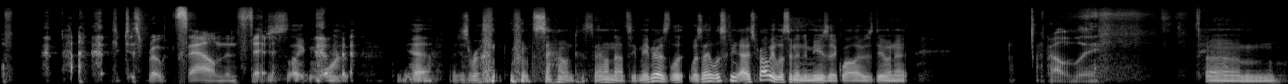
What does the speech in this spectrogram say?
you just wrote sound instead. Just like more. Yeah, I just wrote, wrote sound, sound Nazi. Maybe I was li- was I listening? I was probably listening to music while I was doing it. Probably. Um,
